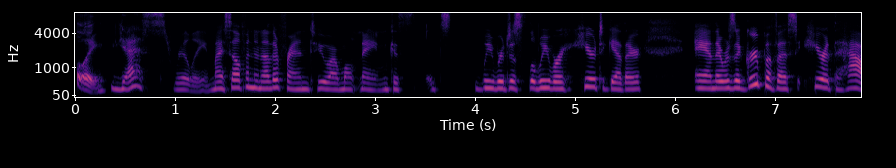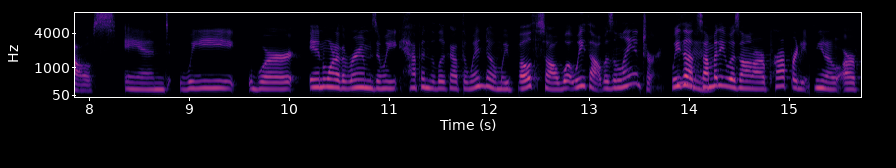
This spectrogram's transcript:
Really? Yes, really. Myself and another friend who I won't name because it's we were just we were here together and there was a group of us here at the house and we were in one of the rooms and we happened to look out the window and we both saw what we thought was a lantern. We thought Hmm. somebody was on our property, you know, our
